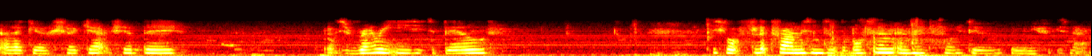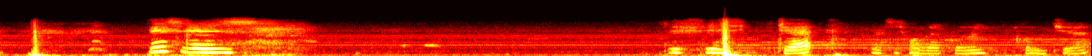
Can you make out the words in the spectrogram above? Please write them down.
a Lego Jet should be. It's very easy to build. It's got flip missions at the bottom, and then I'll do the minifigures now. This is this is Jett. This is what I'm gonna call him. Call him Jett.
